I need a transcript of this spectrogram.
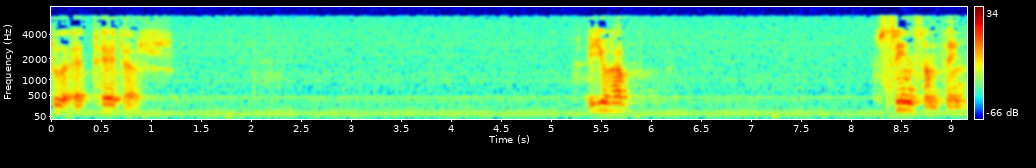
to a theater. You have seen something.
